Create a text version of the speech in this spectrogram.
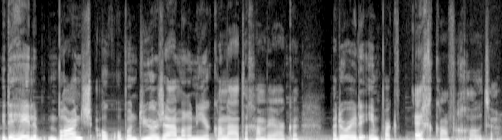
je de hele branche ook op een duurzamere manier kan laten gaan werken, waardoor je de impact echt kan vergroten.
